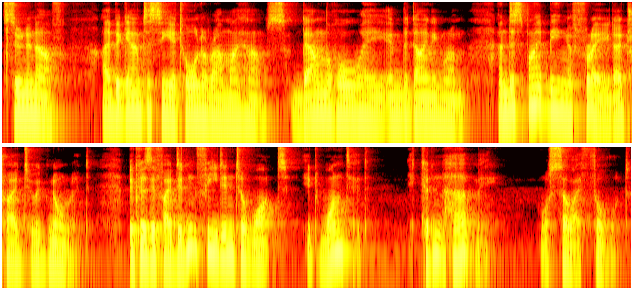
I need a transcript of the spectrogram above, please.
Soon enough, I began to see it all around my house, down the hallway, in the dining room, and despite being afraid, I tried to ignore it. Because if I didn't feed into what it wanted, it couldn't hurt me, or so I thought.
